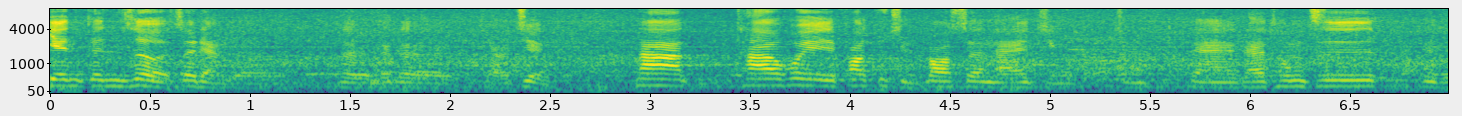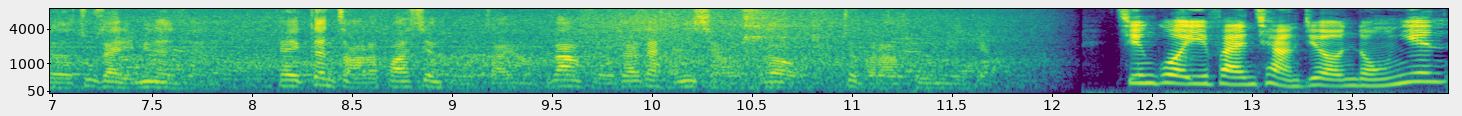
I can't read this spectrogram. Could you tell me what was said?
烟跟热这两个的那个条件。那它会发出警报声来警警呃来通知那个住宅里面的人，可以更早的发现火灾，让火灾在很小的时候就把它扑灭掉。经过一番抢救，浓烟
